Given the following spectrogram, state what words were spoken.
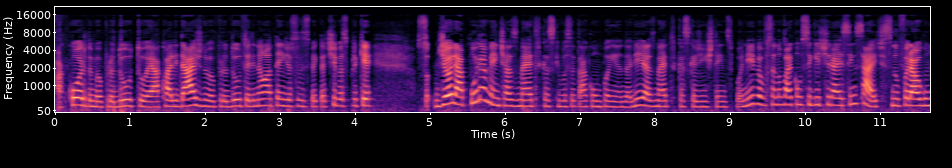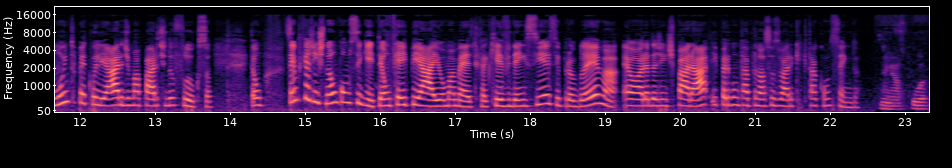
a cor do meu produto, é a qualidade do meu produto, ele não atende essas expectativas, porque de olhar puramente as métricas que você está acompanhando ali, as métricas que a gente tem disponível, você não vai conseguir tirar esse insight, se não for algo muito peculiar de uma parte do fluxo. Então, sempre que a gente não conseguir ter um KPI ou uma métrica que evidencia esse problema, é hora da gente parar e perguntar para o nosso usuário o que está acontecendo. Legal, boa.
